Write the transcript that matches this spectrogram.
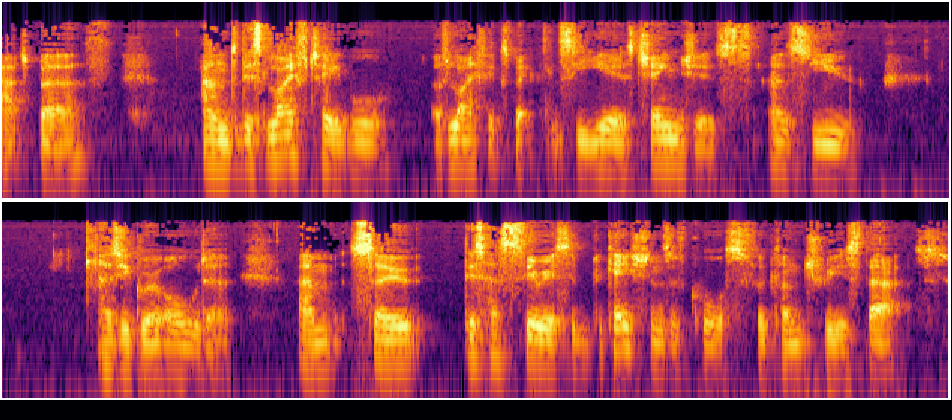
at birth, and this life table of life expectancy years changes as you as you grow older. Um, so this has serious implications, of course, for countries that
